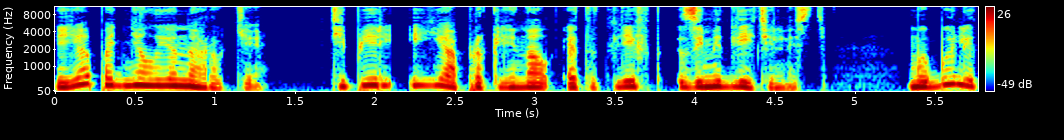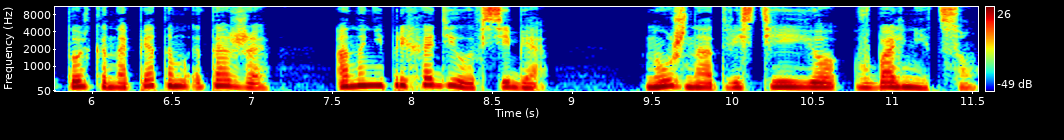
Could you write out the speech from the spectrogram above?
Я поднял ее на руки. Теперь и я проклинал этот лифт за медлительность. Мы были только на пятом этаже. Она не приходила в себя. Нужно отвезти ее в больницу.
